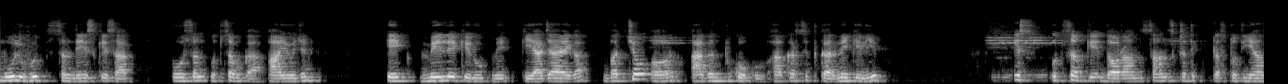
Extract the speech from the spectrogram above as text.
मूलभूत संदेश के साथ पोषण उत्सव का आयोजन एक मेले के रूप में किया जाएगा। बच्चों और आगंतुकों को आकर्षित करने के लिए इस उत्सव के दौरान सांस्कृतिक प्रस्तुतियाँ,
